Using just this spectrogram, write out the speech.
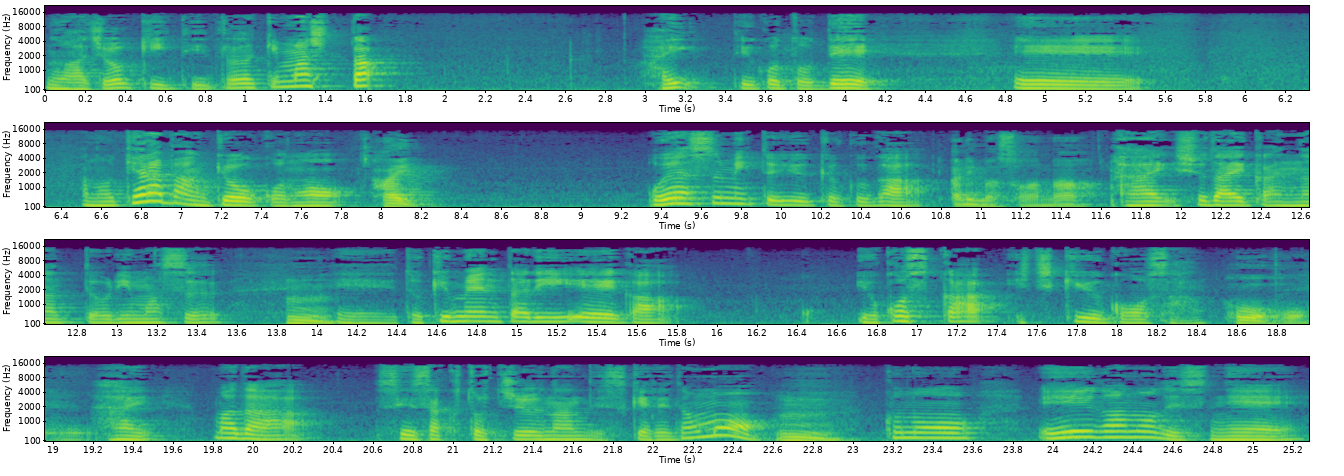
ヌアジを聞いていただきました。はい。ということでえー、あのキャラバン京子のはい「おやすみ」という曲がありますわな。はい、主題歌になっております、うん。えードキュメンタリー映画「横須賀1953ほうほうほ」はい、まだ制作途中なんですけれども、ううん。この映画のですね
